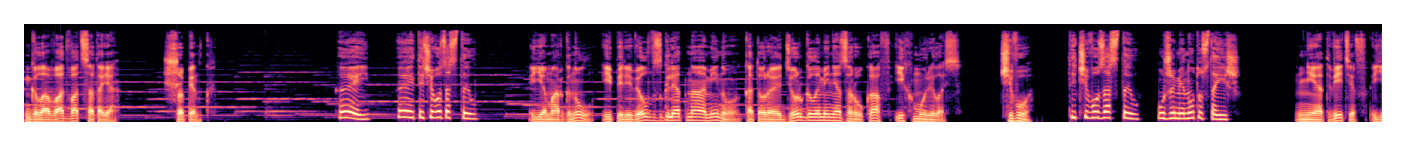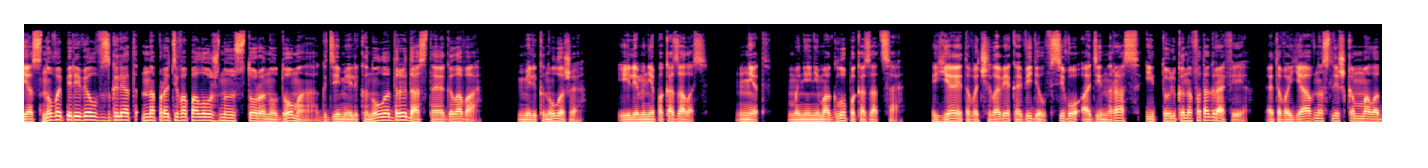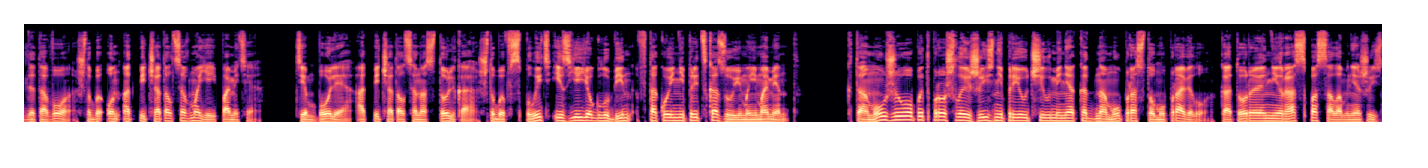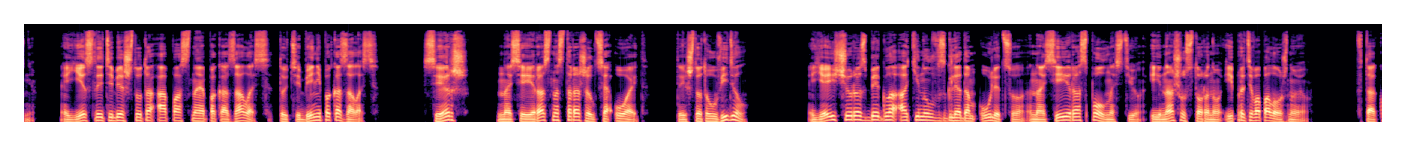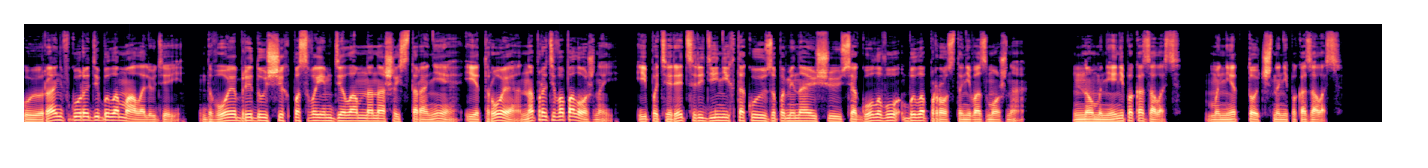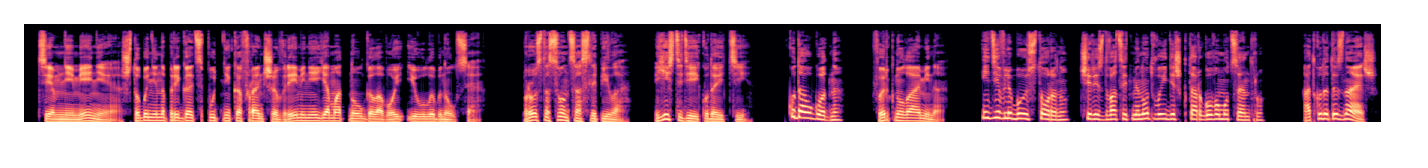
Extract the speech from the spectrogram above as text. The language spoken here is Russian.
Глава 20. Шопинг. «Эй, эй, ты чего застыл?» Я моргнул и перевел взгляд на Амину, которая дергала меня за рукав и хмурилась. «Чего?» «Ты чего застыл? Уже минуту стоишь». Не ответив, я снова перевел взгляд на противоположную сторону дома, где мелькнула дрыдастая голова. Мелькнула же. Или мне показалось? Нет, мне не могло показаться. Я этого человека видел всего один раз и только на фотографии. Этого явно слишком мало для того, чтобы он отпечатался в моей памяти. Тем более отпечатался настолько, чтобы всплыть из ее глубин в такой непредсказуемый момент. К тому же опыт прошлой жизни приучил меня к одному простому правилу, которое не раз спасало мне жизнь. Если тебе что-то опасное показалось, то тебе не показалось. «Серж?» На сей раз насторожился Уайт. «Ты что-то увидел?» Я еще раз бегло окинул взглядом улицу, на сей раз полностью, и нашу сторону, и противоположную. В такую рань в городе было мало людей. Двое бредущих по своим делам на нашей стороне и трое на противоположной. И потерять среди них такую запоминающуюся голову было просто невозможно. Но мне не показалось. Мне точно не показалось. Тем не менее, чтобы не напрягать спутников раньше времени, я мотнул головой и улыбнулся. «Просто солнце ослепило. Есть идеи, куда идти?» «Куда угодно», — фыркнула Амина. «Иди в любую сторону. Через 20 минут выйдешь к торговому центру». «Откуда ты знаешь?»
